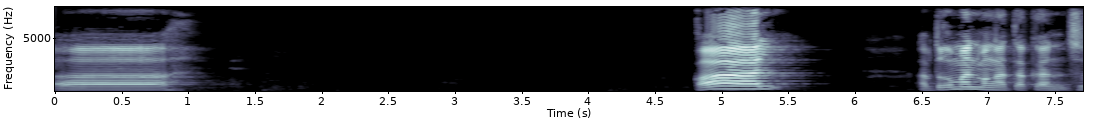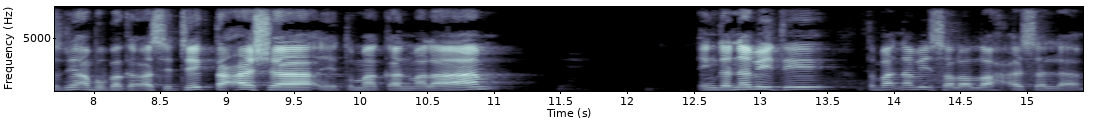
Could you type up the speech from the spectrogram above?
uh, Qal Abdurrahman mengatakan sesungguhnya Abu Bakar As-Siddiq ta'asya yaitu makan malam ingda Nabi di tempat Nabi sallallahu alaihi wasallam.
